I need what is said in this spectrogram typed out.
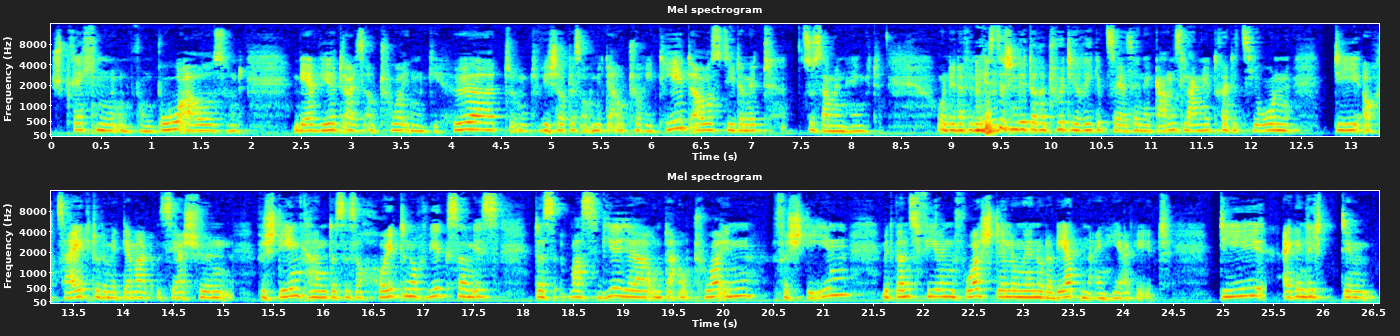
sprechen und von wo aus und wer wird als Autorin gehört und wie schaut das auch mit der Autorität aus, die damit zusammenhängt. Und in der feministischen mhm. Literaturtheorie gibt es ja also eine ganz lange Tradition, die auch zeigt oder mit der man sehr schön verstehen kann, dass es auch heute noch wirksam ist, dass was wir ja unter Autorin verstehen, mit ganz vielen Vorstellungen oder Werten einhergeht, die eigentlich dem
